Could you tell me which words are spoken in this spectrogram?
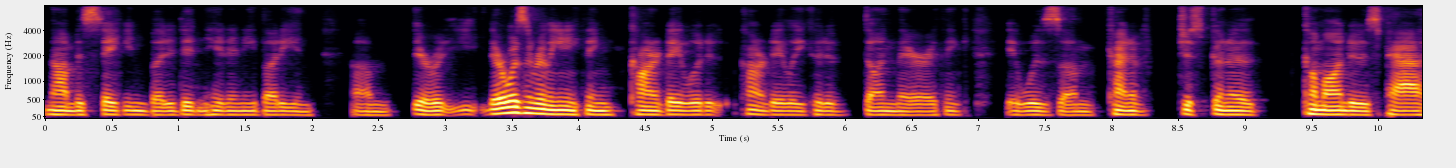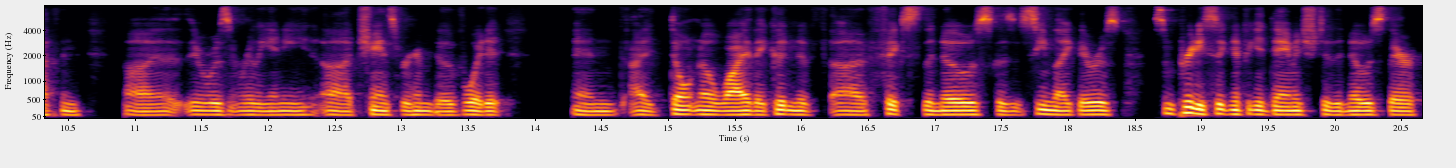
not mistaken, but it didn't hit anybody. And um, there there wasn't really anything Connor Daly Connor Daly could have done there. I think it was um, kind of just gonna come onto his path, and uh, there wasn't really any uh, chance for him to avoid it. And I don't know why they couldn't have uh, fixed the nose because it seemed like there was some pretty significant damage to the nose there.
